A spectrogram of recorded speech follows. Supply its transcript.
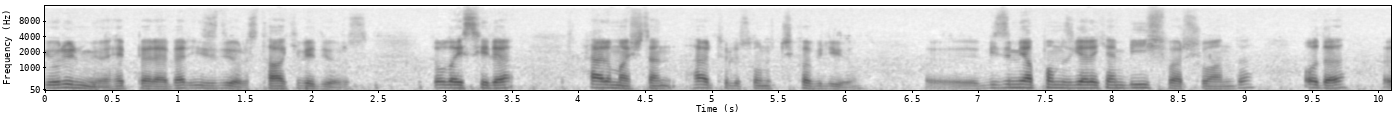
görülmüyor. Hep beraber izliyoruz, takip ediyoruz. Dolayısıyla her maçtan her türlü sonuç çıkabiliyor. E, bizim yapmamız gereken bir iş var şu anda. O da e,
